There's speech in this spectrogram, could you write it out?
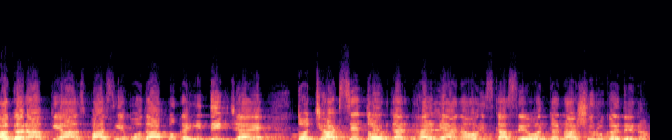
अगर आपके आसपास ये पौधा आपको कहीं दिख जाए तो झट से तोड़कर घर ले आना और इसका सेवन करना शुरू कर देना।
